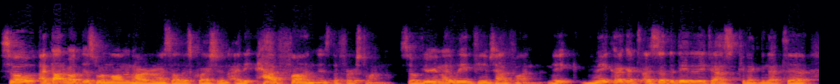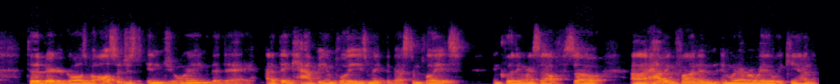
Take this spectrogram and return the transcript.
So I thought about this one long and hard when I saw this question. I think have fun is the first one. So if you're going to lead teams, have fun. Make make like I, said, the day to day tasks, connecting that to to the bigger goals, but also just enjoying the day. I think happy employees make the best employees, including myself. So uh, having fun in, in whatever way that we can.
